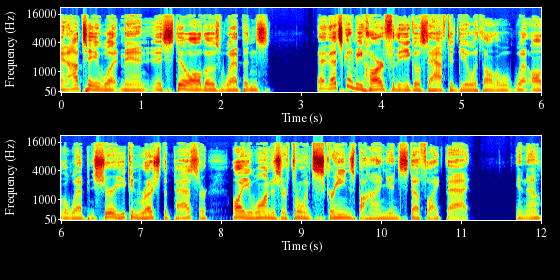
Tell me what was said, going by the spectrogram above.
And I'll tell you what, man, it's still all those weapons. That's going to be hard for the Eagles to have to deal with all the all the weapons. Sure, you can rush the passer. All you want is they're throwing screens behind you and stuff like that. You know,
